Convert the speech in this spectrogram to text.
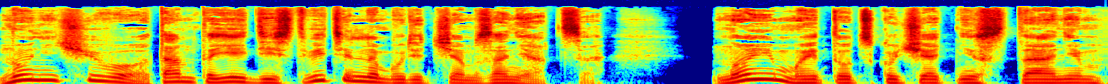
Ну ничего, там-то ей действительно будет чем заняться. Но и мы тут скучать не станем.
